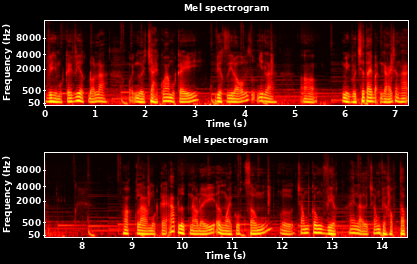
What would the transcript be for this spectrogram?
vì một cái việc đó là mọi người trải qua một cái việc gì đó ví dụ như là uh, mình vừa chia tay bạn gái chẳng hạn hoặc là một cái áp lực nào đấy ở ngoài cuộc sống ở trong công việc hay là ở trong việc học tập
